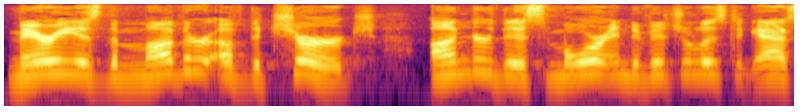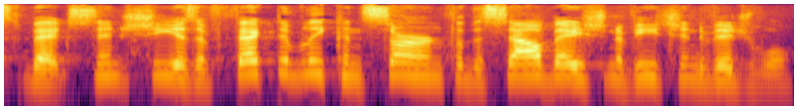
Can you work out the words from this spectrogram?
Mary is the mother of the church under this more individualistic aspect since she is effectively concerned for the salvation of each individual.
